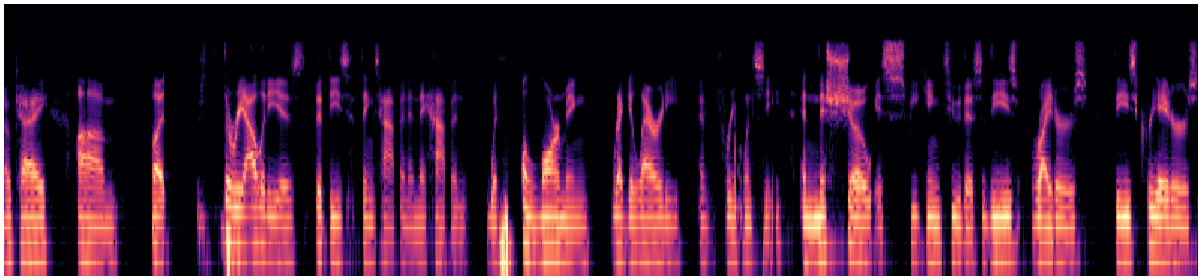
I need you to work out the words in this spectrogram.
okay um, but the reality is that these things happen and they happen with alarming regularity and frequency. And this show is speaking to this. These writers, these creators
